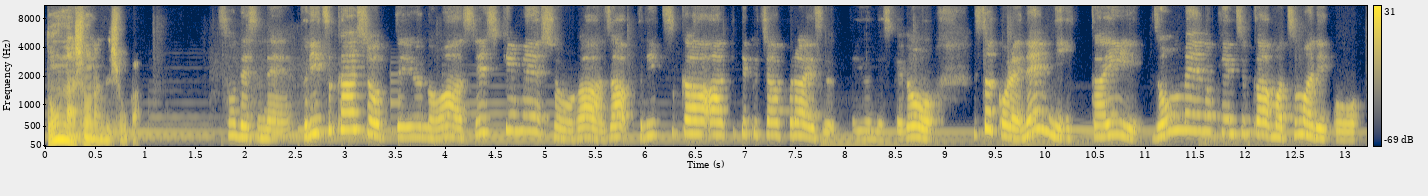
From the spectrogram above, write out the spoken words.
どんな賞なんでしょうか？そうですね。プリツカー賞っていうのは正式名称がザ・プリツカー・アーキテクチャー・プライズっていうんですけど、実はこれ年に1回存命の建築家、まあ、つまりこう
